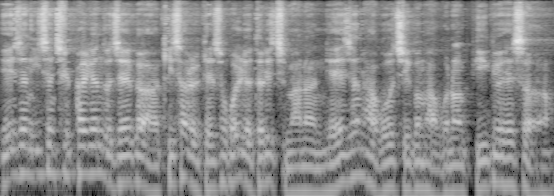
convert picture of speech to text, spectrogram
예전 2007, 8년도 제가 기사를 계속 올려드렸지만 은 예전하고 지금하고는 비교해서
